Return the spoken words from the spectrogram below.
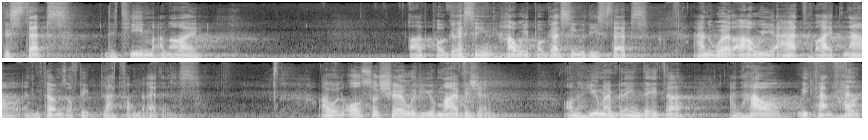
the steps the team and I are progressing, how we're progressing with these steps, and where are we at right now in terms of the platform readiness. I will also share with you my vision on human brain data and how we can help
